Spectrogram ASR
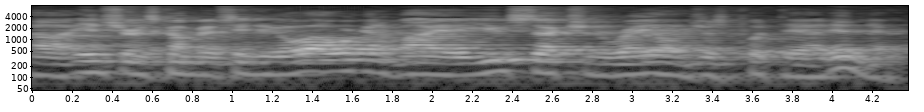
uh, insurance companies seem to go, well, we're going to buy a U-section rail and just put that in there.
